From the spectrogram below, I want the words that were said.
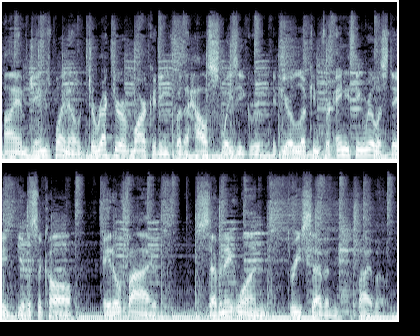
I am James Bueno, Director of Marketing for the Hal Sweasey Group. If you're looking for anything real estate, give us a call 805 781 3750.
